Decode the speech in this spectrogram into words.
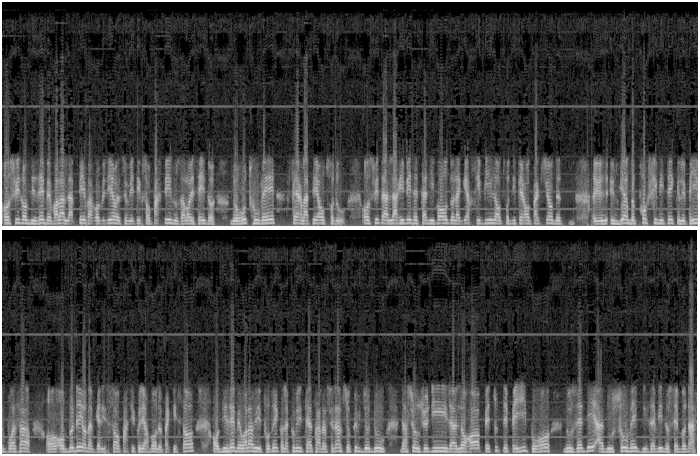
Ensuite, on disait, mais voilà, la paix va revenir, les soviétiques sont partis, nous allons essayer de, de retrouver, faire la paix entre nous. Ensuite, à l'arrivée des talibans, de la guerre civile entre différentes factions, de, une guerre de proximité que les pays voisins ont, mené en Afghanistan, particulièrement le Pakistan, on disait, mais voilà, il faudrait que la communauté internationale s'occupe de nous. Nations Unies, l'Europe et tous les pays pourront nous aider à nous sauver vis-à-vis de ces menaces.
